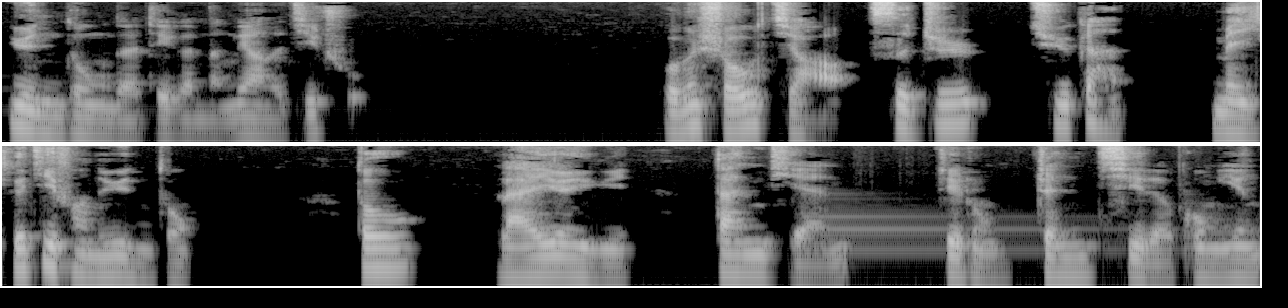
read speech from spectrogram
运动的这个能量的基础。我们手脚、四肢、躯干每一个地方的运动，都来源于丹田这种真气的供应。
